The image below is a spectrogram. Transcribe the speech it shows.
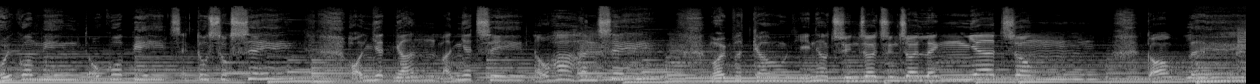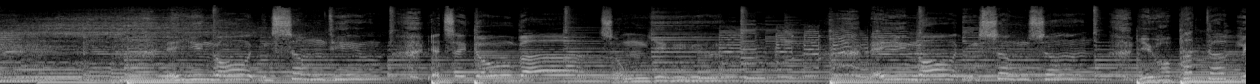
会过面，道过别，直到熟悉。看一眼，吻一次，留下痕迹。爱不够，然后存在存在另一种角力。你与我仍心跳，一切都不重要。你与我仍相信，如何不得了？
